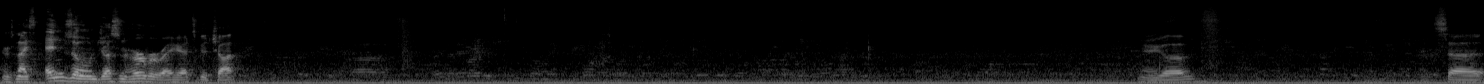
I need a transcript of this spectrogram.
There's a nice end zone Justin Herbert right here. That's a good shot. There you go. It's uh,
